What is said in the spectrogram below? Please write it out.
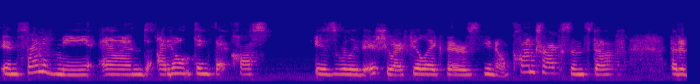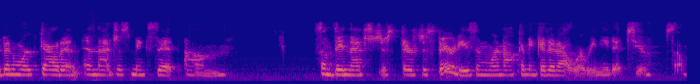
in front of me, and I don't think that cost is really the issue. I feel like there's, you know, contracts and stuff that have been worked out, and, and that just makes it um, something that's just, there's disparities, and we're not going to get it out where we need it to. So.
